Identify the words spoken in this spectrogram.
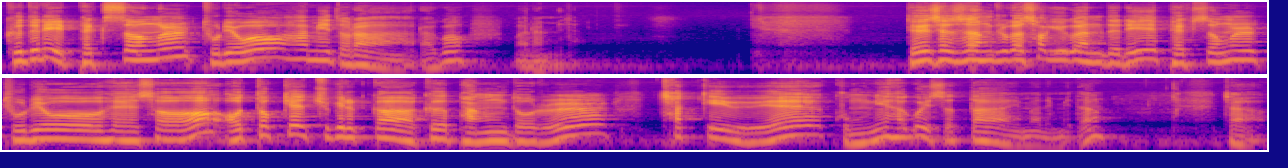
그들이 백성을 두려워함이더라라고 말합니다. 대제사장들과 서기관들이 백성을 두려워해서 어떻게 죽일까 그 방도를 찾기 위해 궁리하고 있었다 이 말입니다. 자,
